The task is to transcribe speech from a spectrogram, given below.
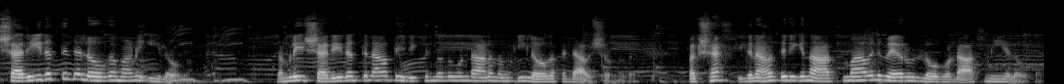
ശരീരത്തിന്റെ ലോകമാണ് ഈ ലോകം. നമ്മൾ ഈ ശരീരത്തിനകത്ത് ഇരിക്കുന്നത് കൊണ്ടാണ് നമുക്ക് ഈ ലോകത്തിന്റെ ആവശ്യമുള്ളത് പക്ഷെ ഇതിനകത്തിരിക്കുന്ന ആത്മാവിന് വേറൊരു ലോകമുണ്ട് ആത്മീയ ലോകം.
